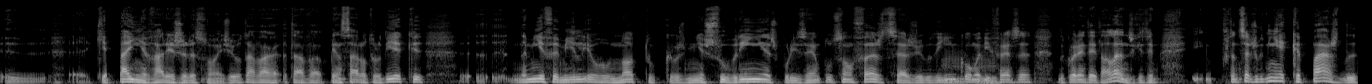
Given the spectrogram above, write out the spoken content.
uh, que apanha várias gerações. Eu estava, estava a pensar outro dia que uh, na minha família eu noto que as minhas sobrinhas, por exemplo, são fãs de Sérgio Godinho com uma diferença de 40 e tal anos. E, portanto, Sérgio Godinho é capaz de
